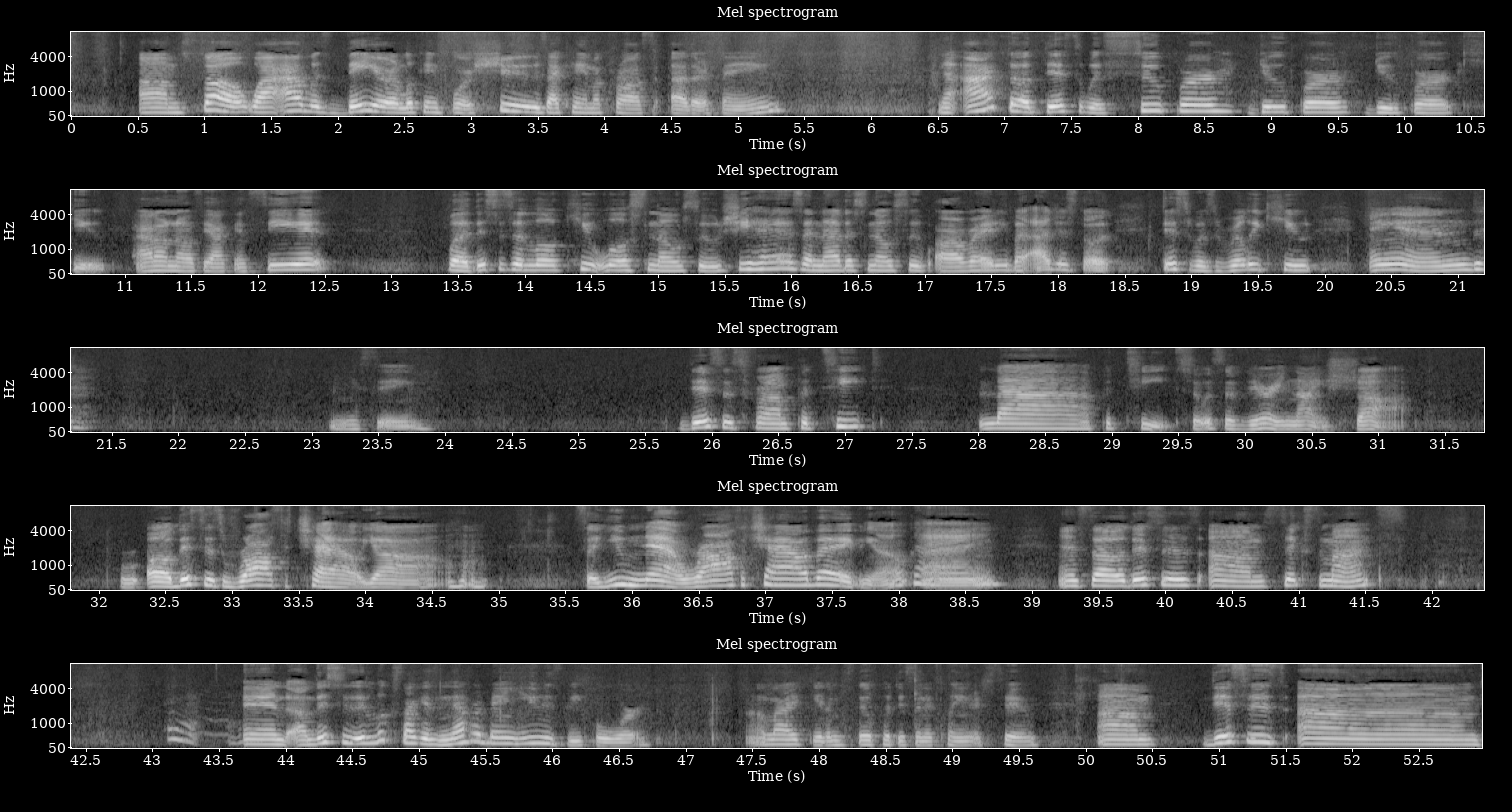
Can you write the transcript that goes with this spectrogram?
Um, so while I was there looking for shoes, I came across other things. Now I thought this was super duper duper cute. I don't know if y'all can see it, but this is a little cute little snowsuit. She has another snowsuit already, but I just thought this was really cute. And let me see. This is from Petite La Petite. So it's a very nice shop. Oh, this is Rothschild, y'all. so you know Rothschild, baby. Okay. And so this is um six months. And um, this is it looks like it's never been used before. I like it. I'm still put this in the cleaners too. Um, this is um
